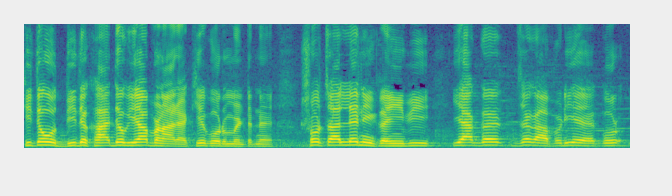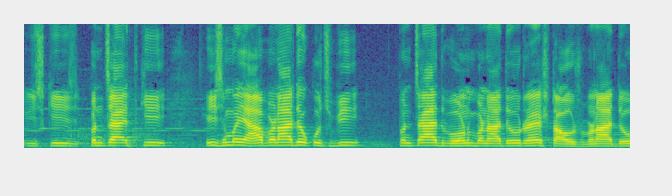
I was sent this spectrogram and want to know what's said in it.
किते उद्दी दिखा दो कि या बना रखी है गवर्नमेंट ने। शौचालय नहीं कहीं भी, या अगर जगह पड़ी है इसकी पंचायत की, इसमें यहाँ बना दो कुछ भी। पंचायत भवन बना दो रेस्ट हाउस बना दो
